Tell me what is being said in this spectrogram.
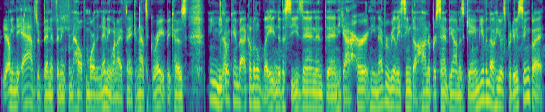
Yep. I mean, the Avs are benefiting from health more than anyone, I think, and that's great because I mean, Mikko yep. came back a little late into the season, and then he got hurt, and he never really seemed 100% beyond his game, even though he was producing. But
